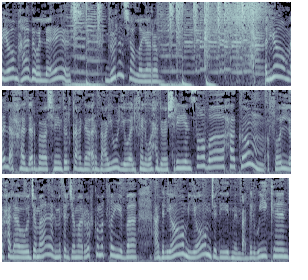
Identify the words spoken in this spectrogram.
يوم هذا ولا إيش؟ قول إن شاء الله يا رب. اليوم الأحد 24 ذو القعدة 4 يوليو 2021 صباحكم فل وحلاوة وجمال مثل جمال روحكم الطيبة. عاد اليوم يوم جديد من بعد الويكند.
